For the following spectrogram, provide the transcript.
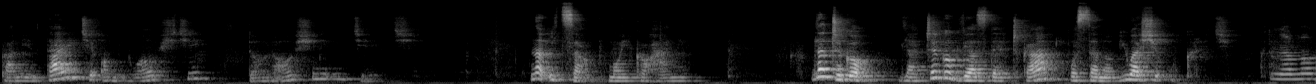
pamiętajcie o miłości dorośli i dzieci. No i co, moi kochani? Dlaczego, dlaczego gwiazdeczka postanowiła się ukryć? No bo,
